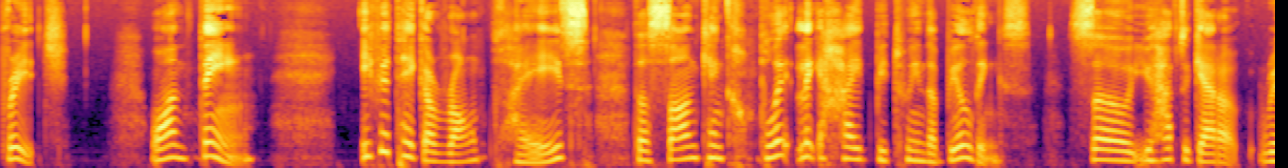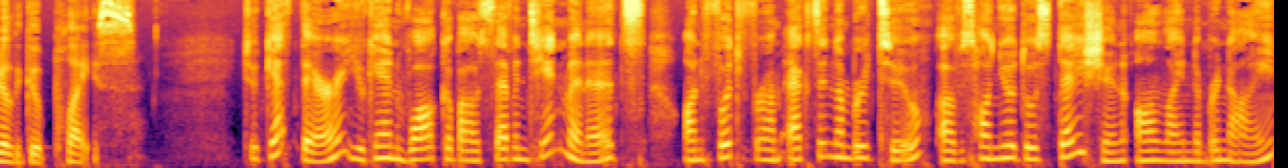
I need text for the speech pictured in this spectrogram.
bridge. One thing, if you take a wrong place, the sun can completely hide between the buildings. So you have to get a really good place. To get there, you can walk about 17 minutes on foot from exit number 2 of Seonyu-do Station on line number 9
